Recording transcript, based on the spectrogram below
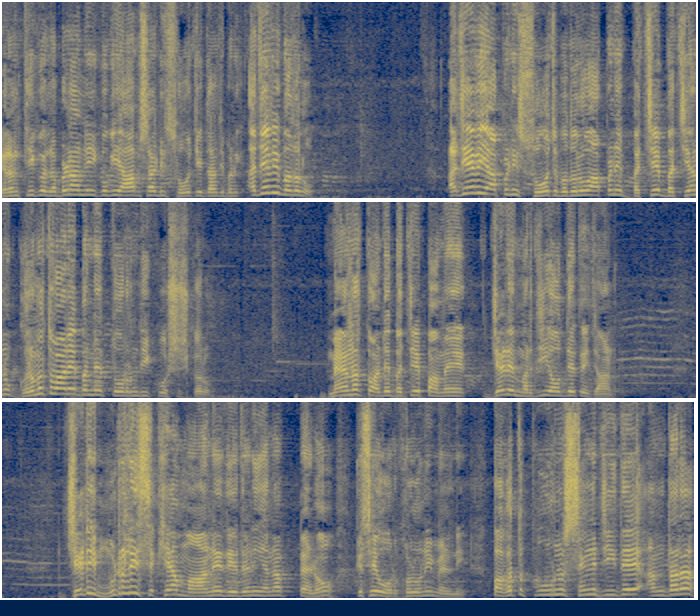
ਗ੍ਰੰਥੀ ਕੋ ਲੱਭਣਾ ਨਹੀਂ, ਕਿਉਂਕਿ ਆਪ ਸਾਡੀ ਸੋਚ ਇਦਾਂ ਦੀ ਬਣ। ਗਈ ਅਜੇ ਵੀ ਬਦਲੋ। ਅਜੇ ਵੀ ਆਪਣੀ ਸੋਚ ਬਦਲੋ, ਆਪਣੇ ਬੱਚੇ ਬੱਚਿਆਂ ਨੂੰ ਗੁਰਮਤ ਵਾਲੇ ਬੰਨੇ ਤੋਰਨ ਦੀ ਕੋਸ਼ਿਸ਼ ਕਰੋ। ਮੈਂ ਨਾ ਤੁਹਾਡੇ ਬੱਚੇ ਭਾਵੇਂ ਜਿਹੜੇ ਮਰਜ਼ੀ ਅਹੁਦੇ ਤੇ ਜਾਣ। ਜਿਹੜੀ ਮੁੱਢਲੀ ਸਿੱਖਿਆ ਮਾਂ ਨੇ ਦੇ ਦੇਣੀ ਹੈ ਨਾ ਭੈਣੋ, ਕਿਸੇ ਹੋਰ ਕੋਲੋਂ ਨਹੀਂ ਮਿਲਣੀ। ਭਗਤ ਪੂਰਨ ਸਿੰਘ ਜੀ ਦੇ ਅੰਦਰ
